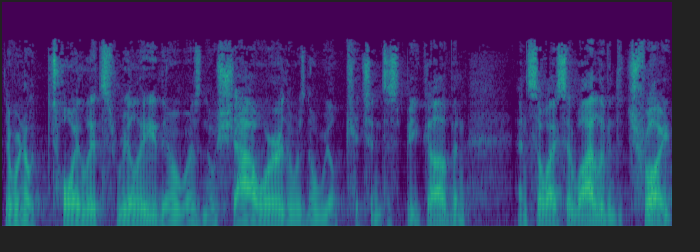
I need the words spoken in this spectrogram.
there were no toilets really. There was no shower. There was no real kitchen to speak of. And, and so I said, well, I live in Detroit.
